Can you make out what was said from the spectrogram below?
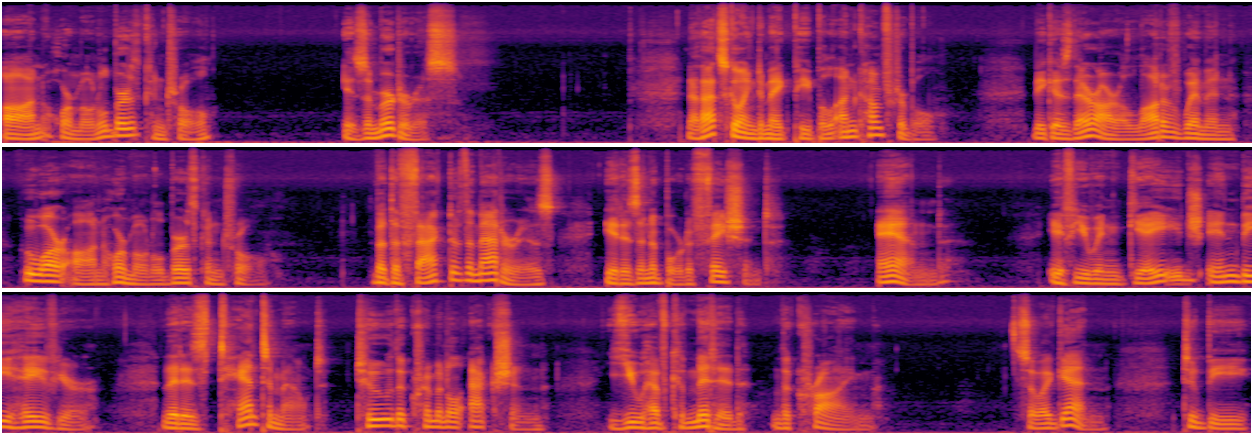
on hormonal birth control is a murderess. Now, that's going to make people uncomfortable because there are a lot of women who are on hormonal birth control. But the fact of the matter is, it is an abortifacient. And if you engage in behavior that is tantamount to the criminal action, you have committed the crime. So, again, to be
